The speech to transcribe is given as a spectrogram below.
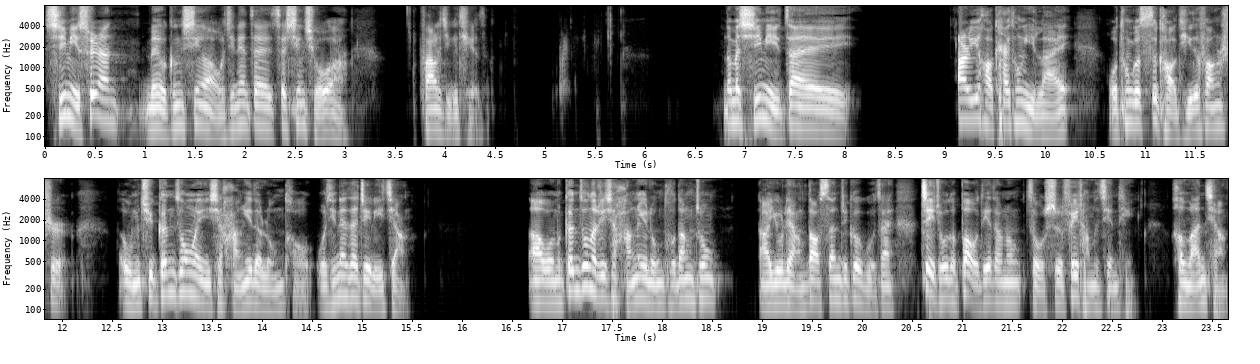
喜米虽然没有更新啊，我今天在在星球啊发了几个帖子。那么，喜米在二月一号开通以来，我通过思考题的方式，我们去跟踪了一些行业的龙头。我今天在这里讲啊，我们跟踪的这些行业龙头当中啊，有两到三只个股在这周的暴跌当中走势非常的坚挺，很顽强。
